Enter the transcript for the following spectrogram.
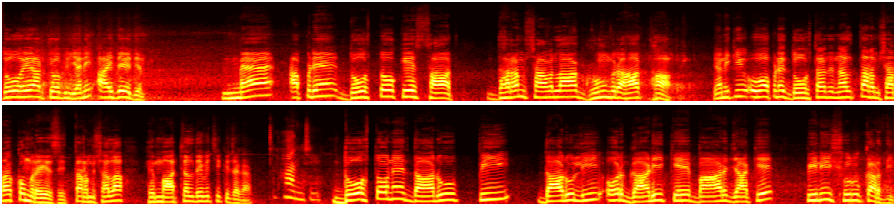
2024 यानी आज दे दिन मैं अपने दोस्तों के साथ ਧਰਮਸ਼ਾਲਾ ਘੂਮ ਰਹਾ ਥਾ ਯਾਨੀ ਕਿ ਉਹ ਆਪਣੇ ਦੋਸਤਾਂ ਦੇ ਨਾਲ ਧਰਮਸ਼ਾਲਾ ਘੁੰਮ ਰਹੇ ਸੀ ਧਰਮਸ਼ਾਲਾ ਹਿਮਾਚਲ ਦੇ ਵਿੱਚ ਇੱਕ ਜਗ੍ਹਾ ਹਾਂਜੀ दोस्तों ने दारू पी दारू ली और गाड़ी के बाहर जाके पीनी शुरू कर दी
